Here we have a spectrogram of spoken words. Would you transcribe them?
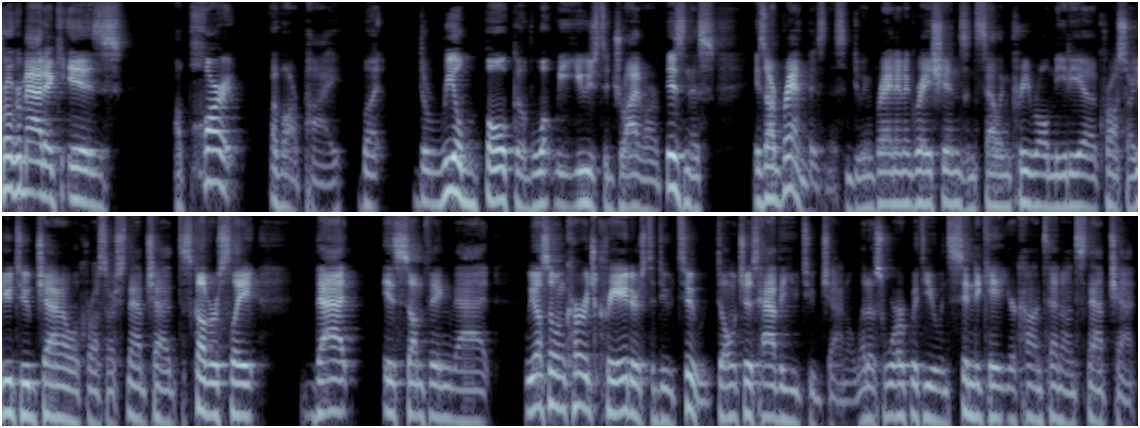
programmatic is a part of our pie, but the real bulk of what we use to drive our business is our brand business and doing brand integrations and selling pre-roll media across our YouTube channel, across our Snapchat Discover slate. That is something that we also encourage creators to do too. Don't just have a YouTube channel. Let us work with you and syndicate your content on Snapchat.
